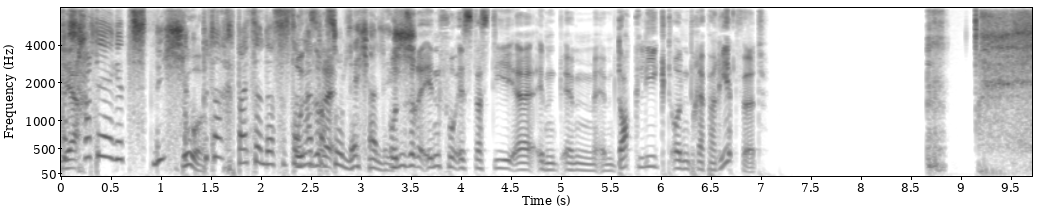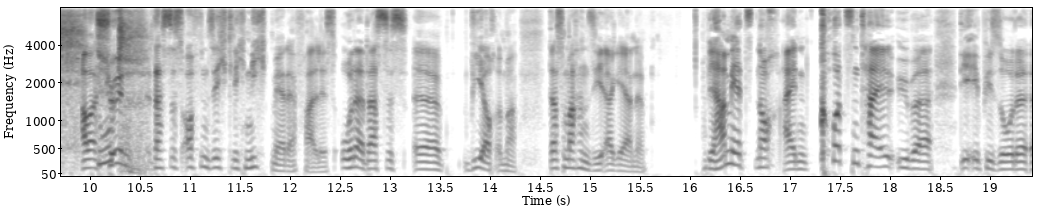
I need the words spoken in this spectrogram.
das ja. hat er jetzt nicht du, bedacht. Weißt du, das ist dann unsere, einfach so lächerlich. Unsere Info ist, dass die äh, im, im, im Dock liegt und repariert wird. Aber Gut. schön, dass das offensichtlich nicht mehr der Fall ist. Oder dass es, äh, wie auch immer. Das machen sie ja gerne. Wir haben jetzt noch einen kurzen Teil über die Episode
